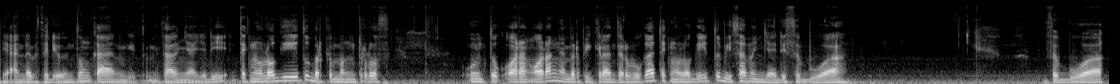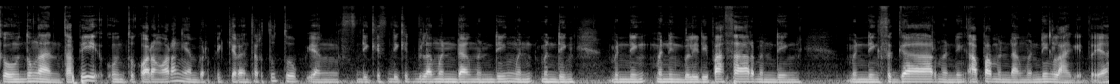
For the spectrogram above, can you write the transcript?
ya Anda bisa diuntungkan gitu misalnya. Jadi teknologi itu berkembang terus. Untuk orang-orang yang berpikiran terbuka, teknologi itu bisa menjadi sebuah sebuah keuntungan. Tapi untuk orang-orang yang berpikiran tertutup yang sedikit-sedikit bilang mendang mending mending mending mending beli di pasar mending mending segar mending apa mendang mending lah gitu ya.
